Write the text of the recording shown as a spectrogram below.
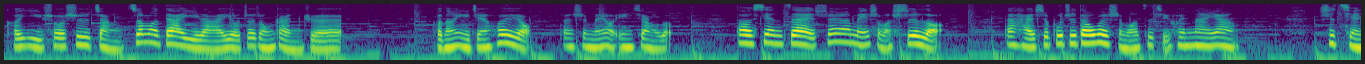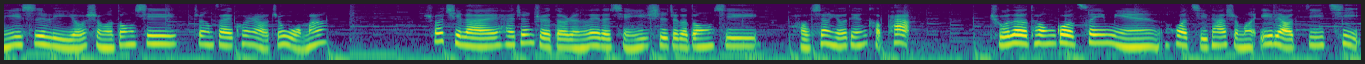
可以说是长这么大以来有这种感觉，可能以前会有，但是没有印象了。到现在虽然没什么事了。但还是不知道为什么自己会那样，是潜意识里有什么东西正在困扰着我吗？说起来，还真觉得人类的潜意识这个东西好像有点可怕。除了通过催眠或其他什么医疗机器，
